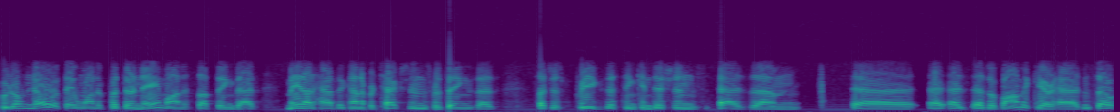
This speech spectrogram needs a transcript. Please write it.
who don't know if they want to put their name on something that may not have the kind of protections for things as such as pre-existing conditions as um, uh, as, as Obamacare has, and so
